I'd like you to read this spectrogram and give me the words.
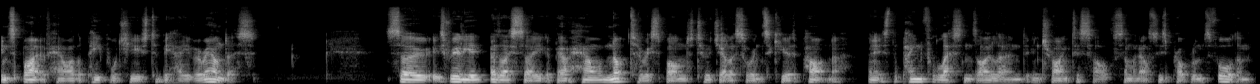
in spite of how other people choose to behave around us. So it's really, as I say, about how not to respond to a jealous or insecure partner, and it's the painful lessons I learned in trying to solve someone else's problems for them.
